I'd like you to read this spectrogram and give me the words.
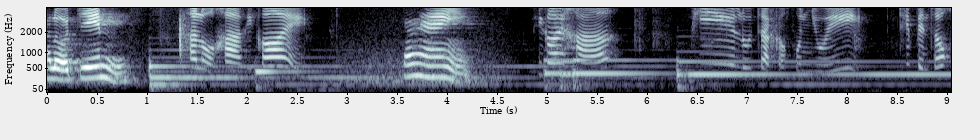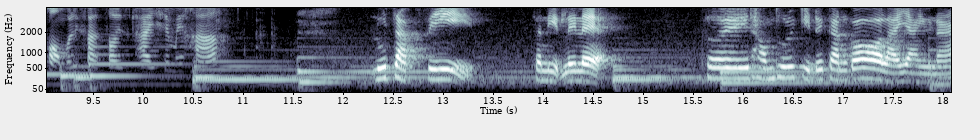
ฮัลโหลจิน ฮัลโหลค่ะ พี่ก้อย ว่าไง พี่ก้อยคะ พี่รู้จักกับคุณยุ้ยที่เป็นเจ้าของบริษัทซอยสุดท้ายใช่ไหมคะ รู้จักสิ สนิทเลยแหละ เคยทำธุรกิจด้วยกันก็หลายอย่างอยู่นะ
